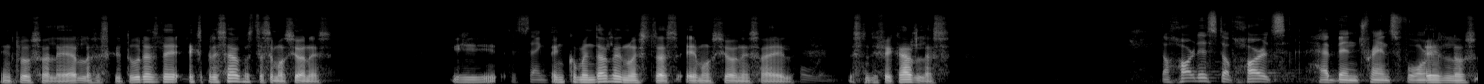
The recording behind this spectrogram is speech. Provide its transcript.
incluso al leer las escrituras, de expresar nuestras emociones y encomendarle nuestras emociones a Él, santificarlas. Eh, Los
